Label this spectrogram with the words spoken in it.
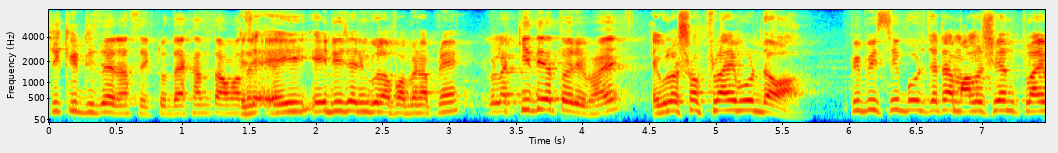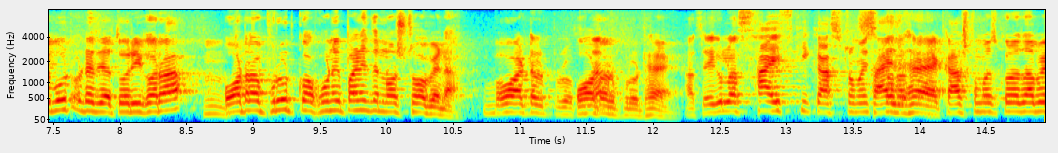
কি কি ডিজাইন আছে একটু দেখান তো আমাদের এই এই ডিজাইনগুলো পাবেন আপনি। এগুলো কি দিয়ে তৈরি ভাই? এগুলো সব ফ্লাইবোর্ড দেওয়া। পিপিসি বোর্ড যেটা মালয়েশিয়ান প্লাইবোর্ড ওটা দিয়ে তৈরি করা। ওয়াটার প্রুফ কখনোই পানিতে নষ্ট হবে না। ওয়াটার প্রুফ ওয়াটার প্রুফ হ্যাঁ। আচ্ছা এগুলো সাইজ কি কাস্টমাইজ সাইজ হ্যাঁ কাস্টমাইজ করা যাবে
